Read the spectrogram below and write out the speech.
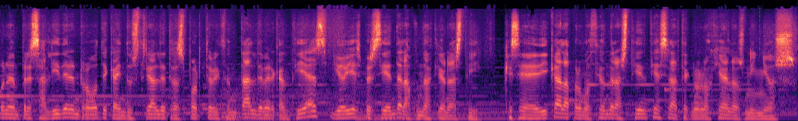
una empresa líder en robótica industrial de transporte horizontal de mercancías y hoy es presidente de la Fundación ASTI, que se dedica a la promoción de las ciencias y la tecnología en los niños,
